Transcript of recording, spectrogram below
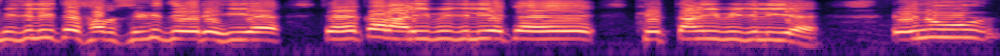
ਬਿਜਲੀ ਤੇ ਸਬਸਿਡੀ ਦੇ ਰਹੀ ਹੈ, ਚਾਹੇ ਘਰਾਂ ਵਾਲੀ ਬਿਜਲੀ ਹੈ, ਚਾਹੇ ਖੇਤਾਂ ਵਾਲੀ ਬਿਜਲੀ ਹੈ, ਇਹਨੂੰ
